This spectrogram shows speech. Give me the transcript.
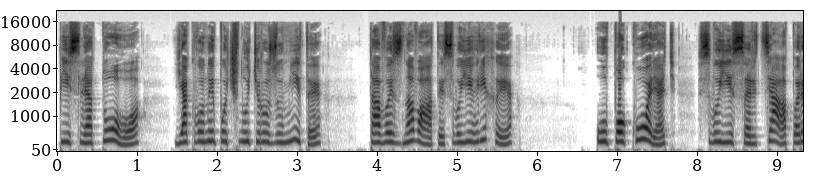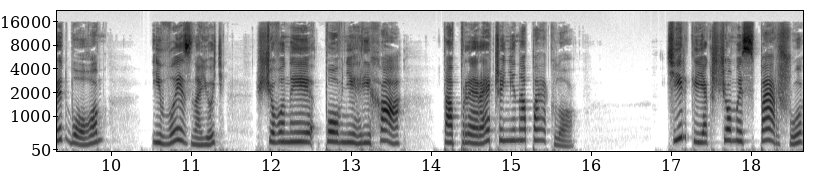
після того, як вони почнуть розуміти та визнавати свої гріхи, упокорять свої серця перед Богом і визнають, що вони повні гріха та приречені на пекло. Тільки якщо ми спершу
